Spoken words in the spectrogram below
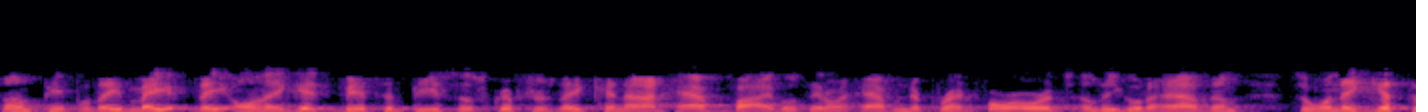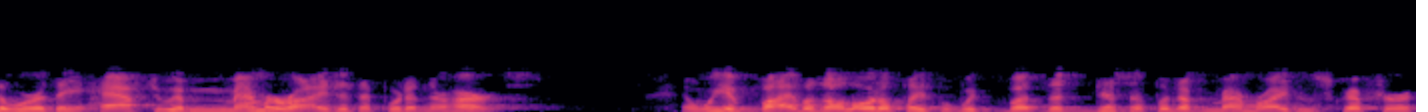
Some people they may they only get bits and pieces of scriptures. They cannot have Bibles. They don't have them to print for, or it's illegal to have them. So when they get the word, they have to memorize it to put it in their hearts. And we have Bibles all over the place, but, we, but the discipline of memorizing Scripture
